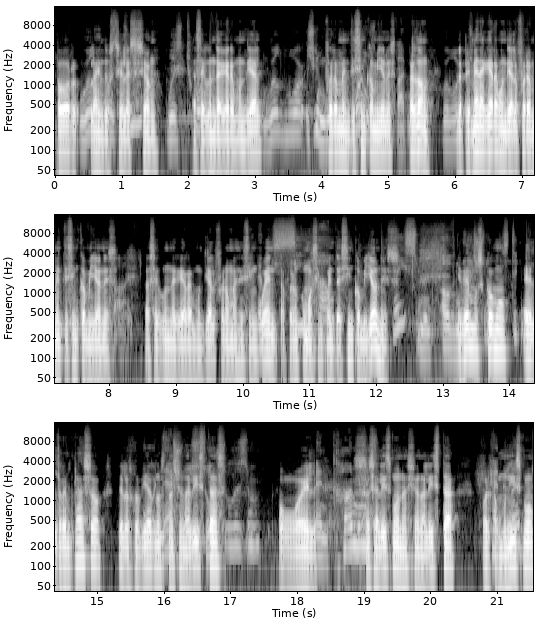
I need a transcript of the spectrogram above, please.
por la industrialización. La Segunda Guerra Mundial fueron 25 millones, perdón, la Primera Guerra Mundial fueron 25 millones, la Segunda Guerra Mundial fueron más de 50, fueron como 55 millones. Y vemos cómo el reemplazo de los gobiernos nacionalistas o el socialismo nacionalista o el comunismo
